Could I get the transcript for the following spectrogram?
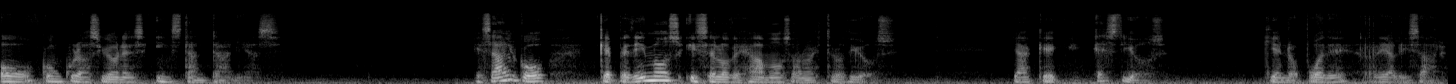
o con curaciones instantáneas. Es algo que pedimos y se lo dejamos a nuestro Dios, ya que es Dios quien lo puede realizar.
